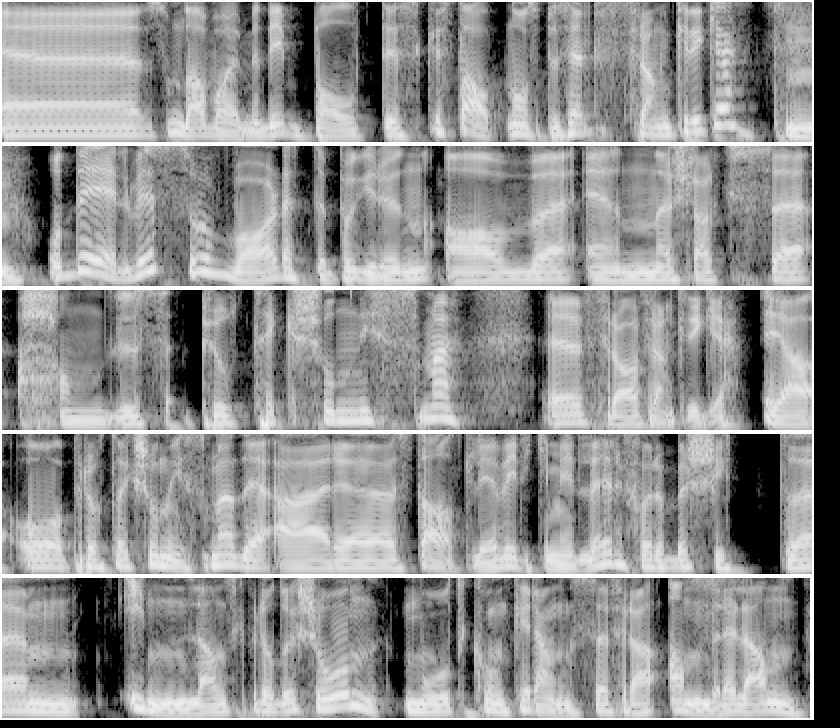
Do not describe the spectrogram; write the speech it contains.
eh, som da var med de baltiske statene, og spesielt Frankrike. Og delvis så var dette på grunn av en slags eh, handelsproteksjonisme eh, fra Frankrike. Ja, og proteksjonisme det er statlige virkemidler for å beskytte mm, innenlandsk produksjon mot konkurranse fra andre land.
